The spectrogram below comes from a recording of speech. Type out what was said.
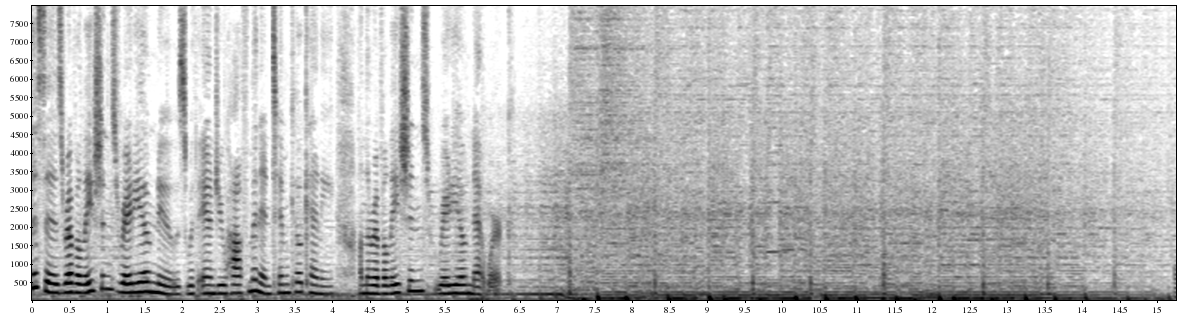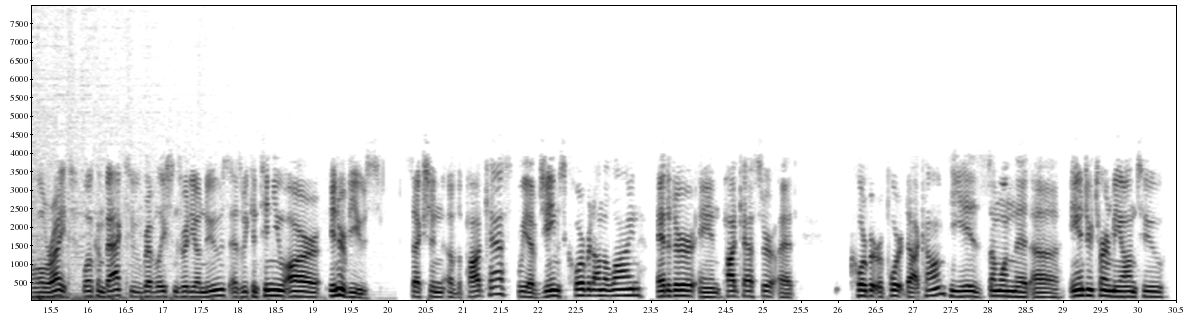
This is Revelations Radio News with Andrew Hoffman and Tim Kilkenny on the Revelations Radio Network. All right, welcome back to Revelations Radio News as we continue our interviews section of the podcast. We have James Corbett on the line, editor and podcaster at CorbettReport.com. He is someone that uh, Andrew turned me on to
